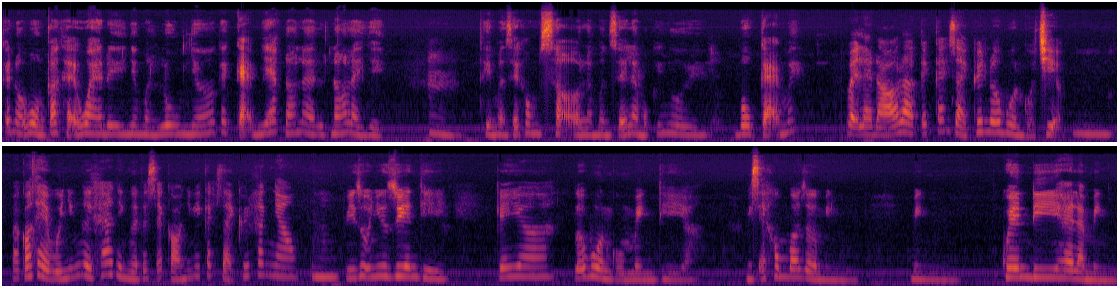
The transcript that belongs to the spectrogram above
cái nỗi buồn có thể qua đi nhưng mình luôn nhớ cái cảm giác đó là nó là gì ừ. thì mình sẽ không sợ là mình sẽ là một cái người vô cảm ấy vậy là đó là cái cách giải quyết nỗi buồn của triệu ừ. và có thể với những người khác thì người ta sẽ có những cái cách giải quyết khác nhau. Ừ. ví dụ như duyên thì cái uh, nỗi buồn của mình thì uh, mình sẽ không bao giờ mình mình quên đi hay là mình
